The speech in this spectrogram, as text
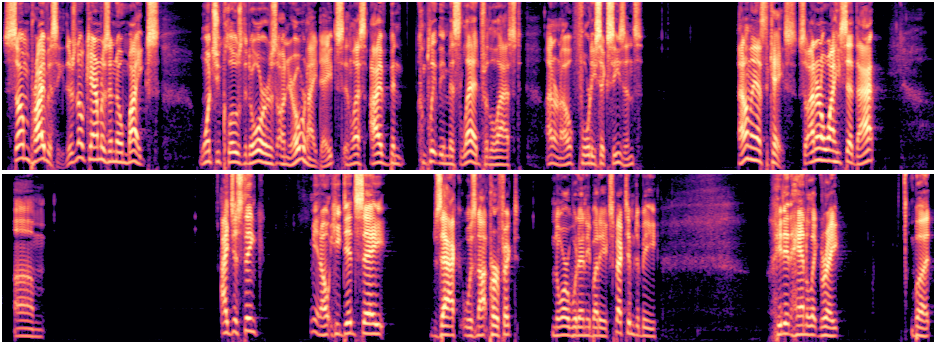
some privacy. There's no cameras and no mics once you close the doors on your overnight dates unless I've been completely misled for the last I don't know, 46 seasons. I don't think that's the case. So I don't know why he said that. Um, I just think, you know, he did say Zach was not perfect, nor would anybody expect him to be. He didn't handle it great, but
